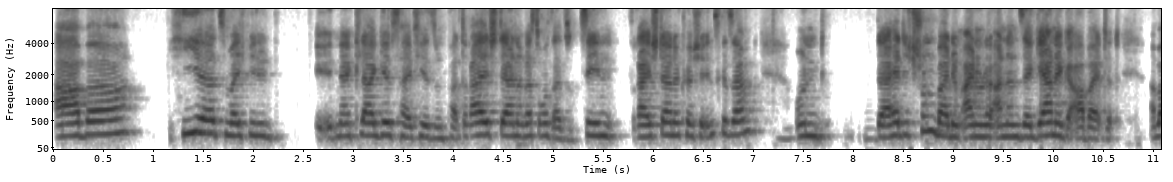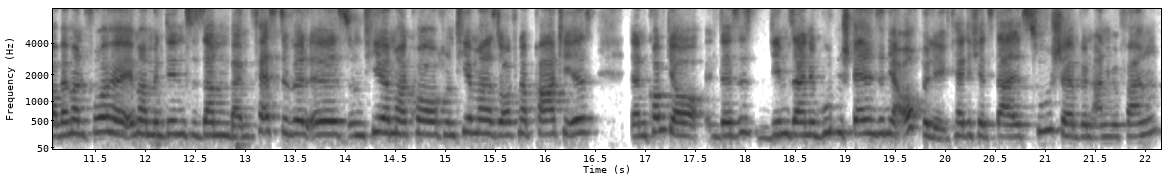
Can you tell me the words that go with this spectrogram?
Aber hier zum Beispiel, na klar, gibt es halt hier so ein paar Drei-Sterne-Restaurants, also zehn Drei-Sterne-Köche insgesamt. Und da hätte ich schon bei dem einen oder anderen sehr gerne gearbeitet. Aber wenn man vorher immer mit denen zusammen beim Festival ist und hier mal kocht und hier mal so auf einer Party ist, dann kommt ja das ist, dem seine guten Stellen sind ja auch belegt. Hätte ich jetzt da als Zuschefin angefangen,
